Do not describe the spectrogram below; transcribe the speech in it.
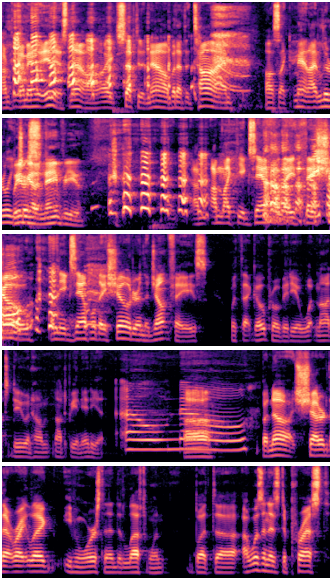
I'm, I mean it is now. I accepted it now, but at the time, I was like, man, I literally We even just. got a name for you. I'm, I'm like the example they, they show, and the example they showed during the jump phase with that GoPro video, what not to do and how not to be an idiot. Oh no. But no, I shattered that right leg even worse than I did the left one. But uh, I wasn't as depressed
